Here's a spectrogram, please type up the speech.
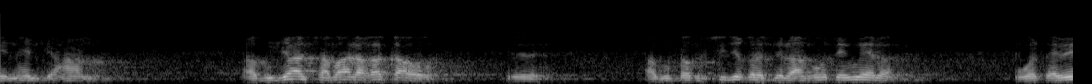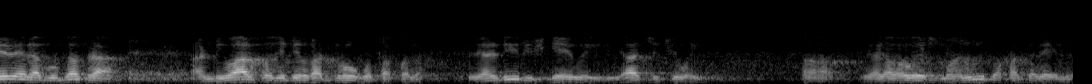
لنا امتحان ابو جال سوال هغه کاو ابو بکر صدیق رضی الله عنه ته ویل ورته ویل ابو بکر انډیوال خو دې ډیر غټ دروغ وتپل ویل دې رښتیا ویلي یا څه چې وایي ویل هغه اسمانونو ته خطرې نه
